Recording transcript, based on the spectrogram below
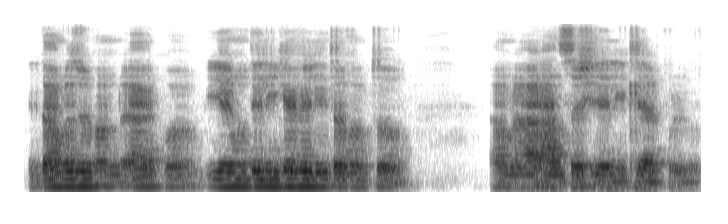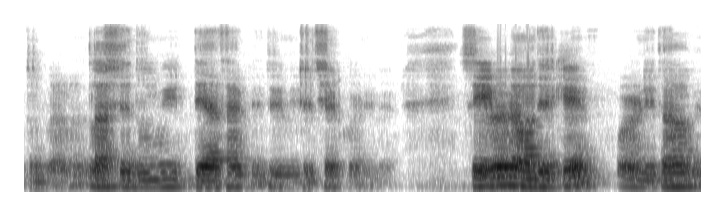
কিন্তু আমরা যখন ইয়ের মধ্যে লিখে ফেলি, তখন তো আমরা আনসার শিটে লিখলে আর পরিবর্তন করব লাস্টে দুই মিনিট দেওয়া থাকবে, দুই মিনিটে চেক করে নেবেন। সো এইভাবে আমাদেরকে করে নিতে হবে।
